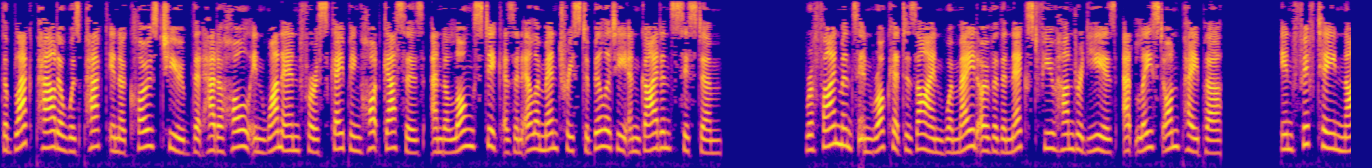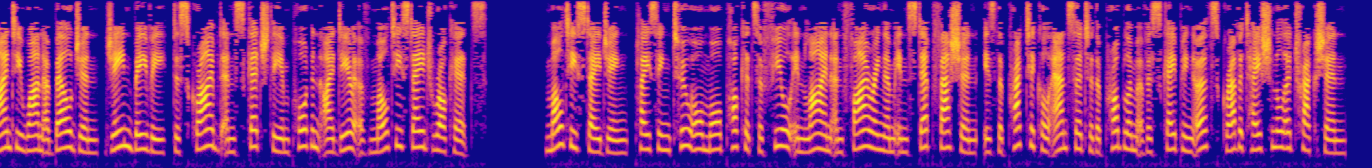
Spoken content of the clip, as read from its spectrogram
The black powder was packed in a closed tube that had a hole in one end for escaping hot gases, and a long stick as an elementary stability and guidance system. Refinements in rocket design were made over the next few hundred years, at least on paper. In 1591 a Belgian, Jean Beavy, described and sketched the important idea of multistage rockets. Multistaging, placing two or more pockets of fuel in line and firing them in step fashion, is the practical answer to the problem of escaping Earth's gravitational attraction.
